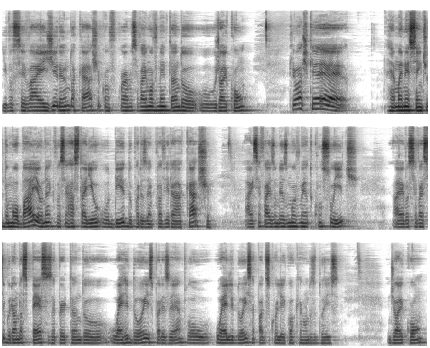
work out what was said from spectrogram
E você vai girando a caixa conforme você vai movimentando o, o Joy-Con, que eu acho que é remanescente do mobile, né, que você arrastaria o dedo, por exemplo, para virar a caixa. Aí você faz o mesmo movimento com o Switch. Aí você vai segurando as peças, apertando o R2, por exemplo, ou o L2, você pode escolher qualquer um dos dois Joy-Con.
